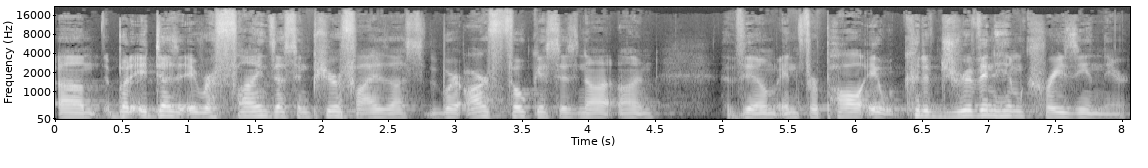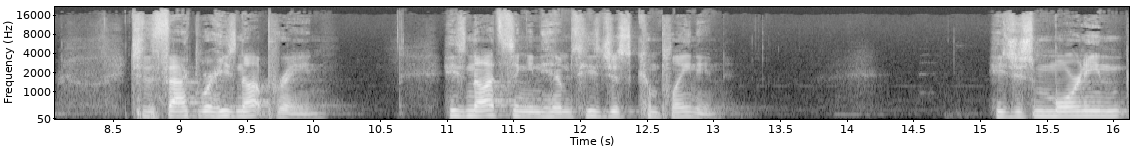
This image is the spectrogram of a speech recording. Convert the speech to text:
Um, but it does, it refines us and purifies us where our focus is not on them. And for Paul, it could have driven him crazy in there to the fact where he's not praying He's not singing hymns, he's just complaining. He's just mourning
